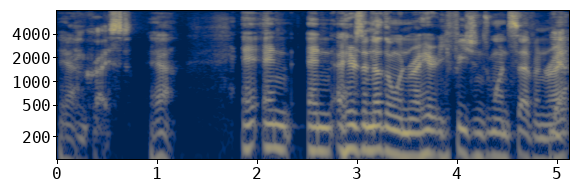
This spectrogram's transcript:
Yeah. in Christ. Yeah. And, and and here's another one right here, Ephesians 1 7, right? Yeah.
